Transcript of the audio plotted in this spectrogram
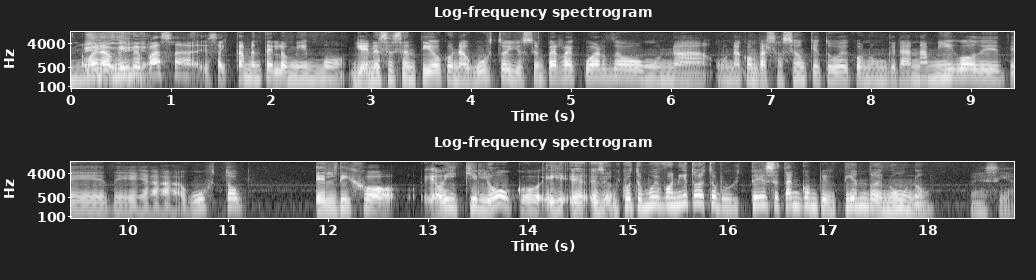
bueno, a mí me pasa exactamente lo mismo. Y en ese sentido, con Augusto, yo siempre recuerdo una, una conversación que tuve con un gran amigo de, de, de Augusto. Él dijo, oye, qué loco, eh, encuentro muy bonito esto porque ustedes se están convirtiendo en uno, me decía.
